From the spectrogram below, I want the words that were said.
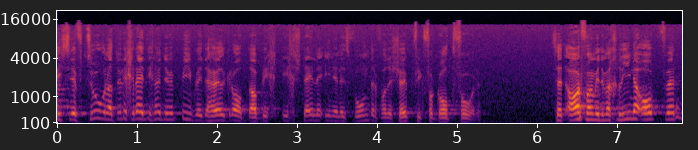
ICF Zug. Und natürlich rede ich nicht über die Bibel in der Höllgrotte, aber ich, ich stelle Ihnen ein Wunder von der Schöpfung von Gott vor. Es hat angefangen mit einem kleinen Opfer, ein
